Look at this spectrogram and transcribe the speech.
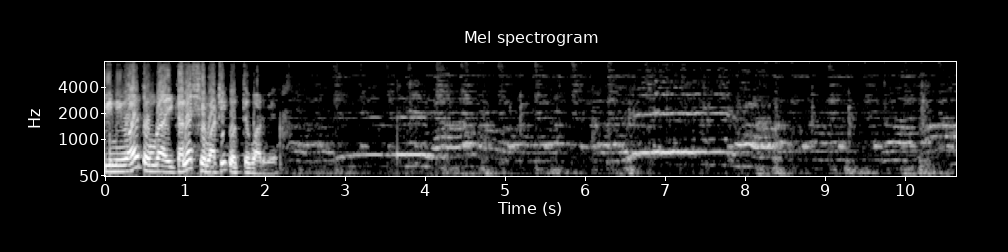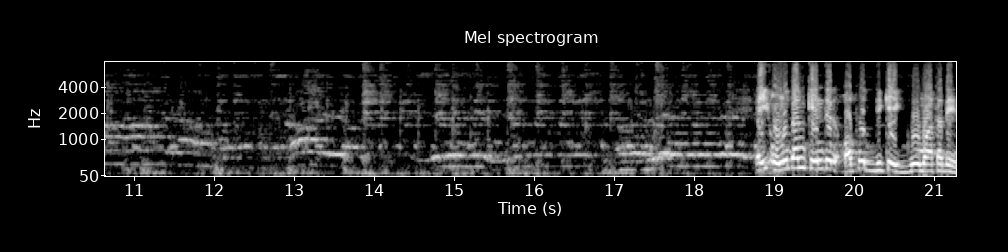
বিনিময়ে তোমরা এইখানে সেবাটি করতে পারবে। এই অনুদান কেন্দ্রের অপর দিকে গোমাতাদের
